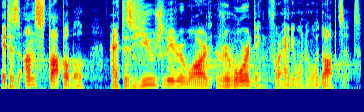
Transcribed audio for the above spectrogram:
it is unstoppable, and it is hugely reward rewarding for anyone who adopts it.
